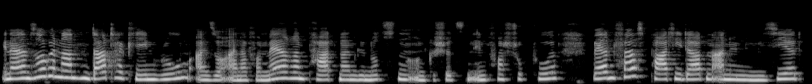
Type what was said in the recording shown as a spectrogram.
In einem sogenannten Data Clean Room, also einer von mehreren Partnern genutzten und geschützten Infrastruktur, werden First-Party-Daten anonymisiert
